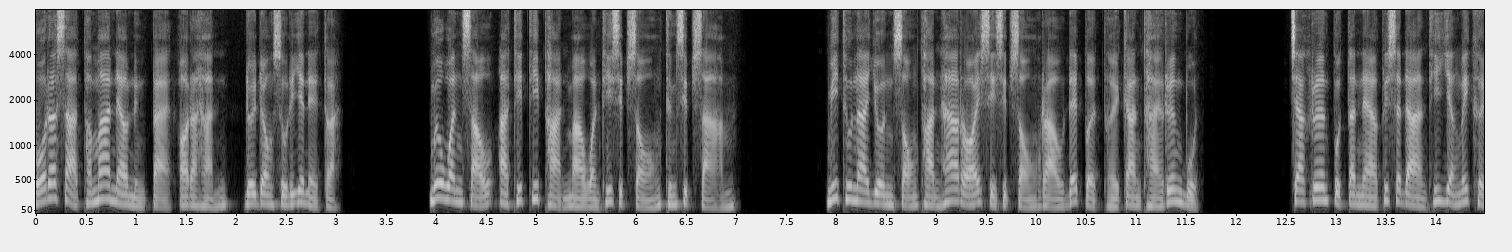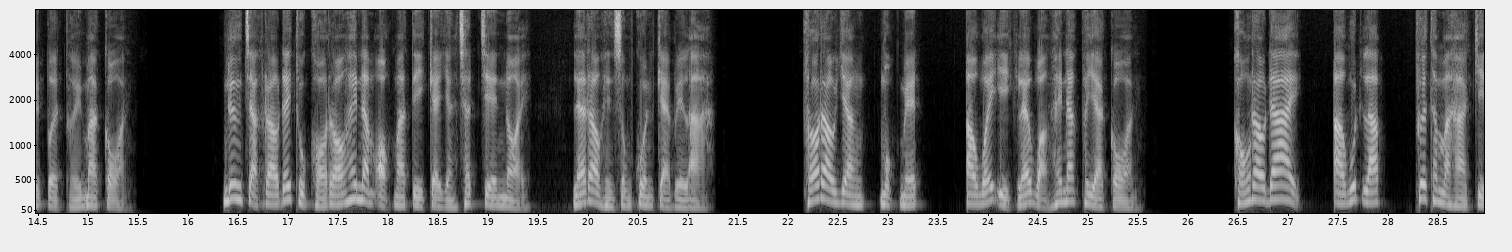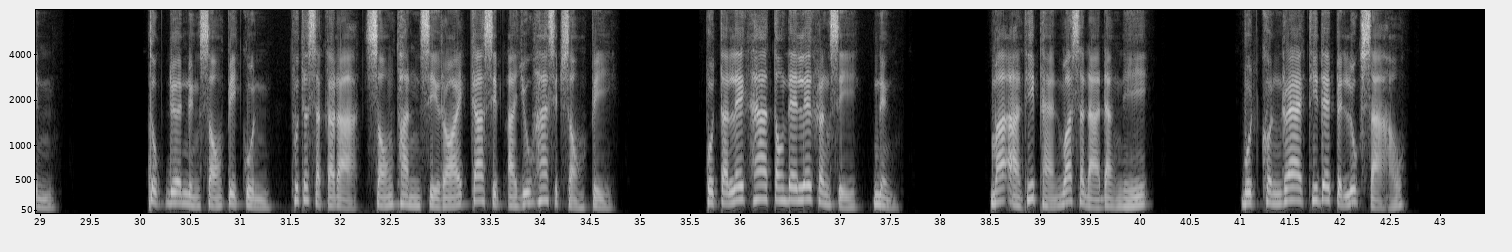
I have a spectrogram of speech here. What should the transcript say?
โหราศาสตร์พม่าแนว 18 อรหันต์โดยดองสุริยเนตร เมื่อวันเสาร์อาทิตย์ที่ผ่านมาวันที่ 12 ถึง 13 มิถุนายน 2542 เราได้เปิดเผยการทายเรื่องบุตร จากเรือนปุตตะแนวพิสดารที่ยังไม่เคยเปิดเผยมาก่อน เนื่องจากเราได้ถูกขอร้องให้นำออกมาตีแก่อย่างชัดเจนหน่อย และเราเห็นสมควรแก่เวลา เพราะเรายังหมกเม็ด เอาไว้อีกและหวังให้นักพยากรณ์ของเราได้ อาวุธลับเพื่อทำมาหากิน ตุกเดือน 12 ปีกุล พุทธศักราช 2490 อายุ 52 ปี ปุตตะเลข 5 ต้องได้เลขรังสี 1 มาอ่านที่แผนวาสนาดังนี้ บุตรคนแรกที่ได้เป็นลูกสาว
